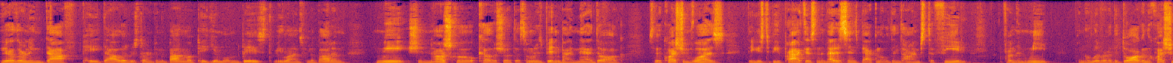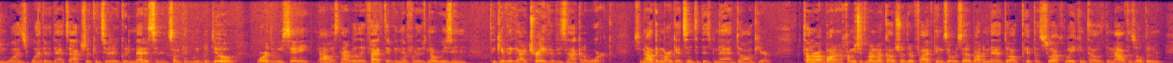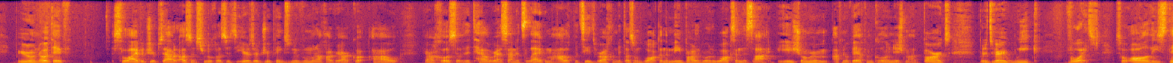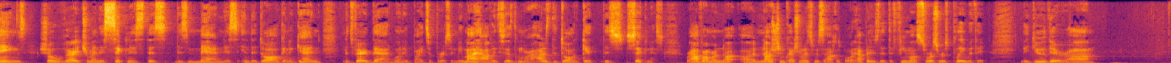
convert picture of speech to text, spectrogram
We are learning Daf Pei Dalid. We're starting from the bottom of Pei Gimel and Beis, three lines from the bottom. Mi Shinashcho Kelashota. Someone who's bitten by a mad dog. So the question was, there used to be a practice in the medicines back in the olden times to feed from the meat from the liver of the dog, and the question was whether that's actually considered a good medicine and something we would do, or do we say no, it's not really effective, and therefore there's no reason to give the guy treif if it's not going to work. So now the Gemara gets into this mad dog here. There are five things that were said about a mad dog. Pippa, suach, we can tell the mouth is open. Biru, notev, saliva drips out. Azam, sruchos, its ears are drooping. Znuvu, munach, the tail rests on its leg. Mahalach b'tzitz rachim. It doesn't walk on the main part of the road. It walks on the side. Barks, but it's very weak voice. So all these things show very tremendous sickness, this this madness in the dog. And again, it's very bad when it bites a person. My habit says how does the dog get this sickness? Uh, But what happens is that the female sorcerers play with it. They do their uh,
